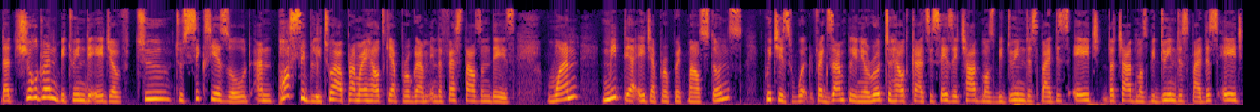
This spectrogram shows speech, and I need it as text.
that children between the age of two to six years old and possibly to our primary healthcare program in the first thousand days, one, meet their age appropriate milestones, which is what, for example, in your road to health cards, it says a child must be doing this by this age, the child must be doing this by this age.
